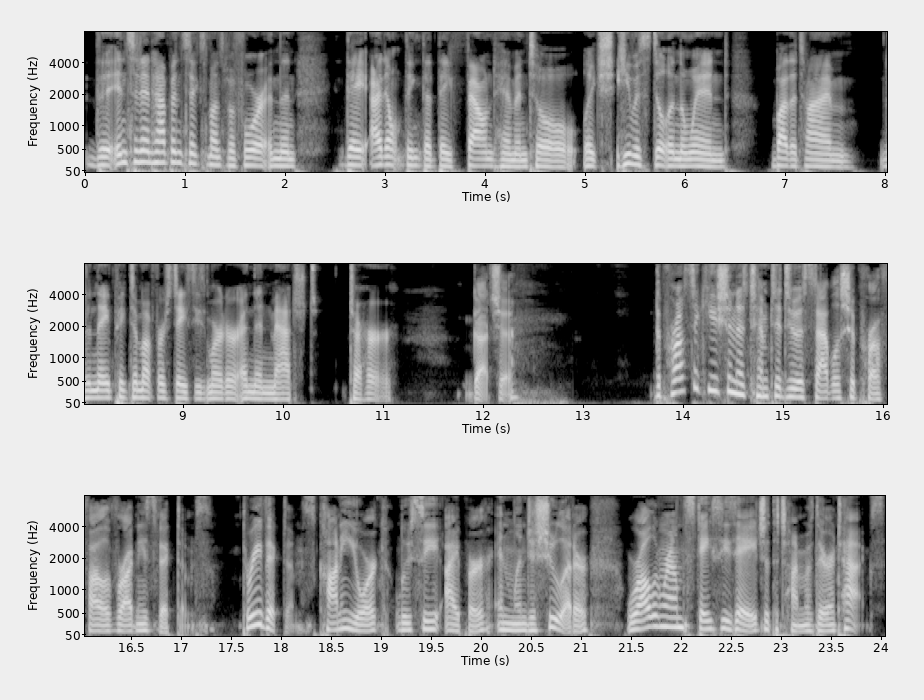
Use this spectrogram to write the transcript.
the incident happened six months before, and then they. I don't think that they found him until like sh- he was still in the wind by the time. Then they picked him up for Stacy's murder and then matched to her. Gotcha. The prosecution attempted to establish a profile of Rodney's victims. Three victims, Connie York, Lucy Iper, and Linda Schlueter, were all around Stacy's age at the time of their attacks.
